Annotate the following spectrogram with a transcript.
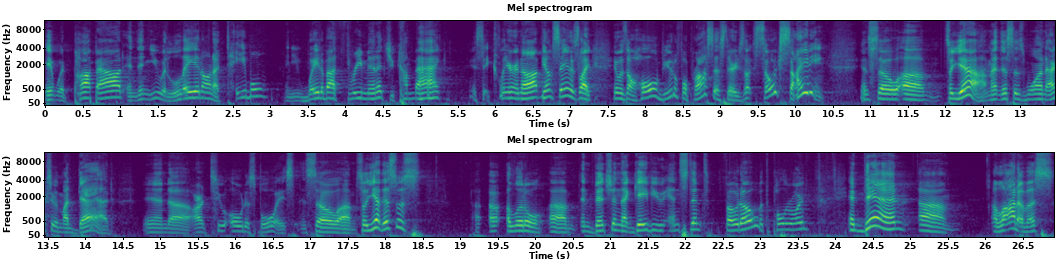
it would pop out, and then you would lay it on a table, and you wait about three minutes, you come back, is it clearing up? You know what I'm saying? It's like it was a whole beautiful process there. It's like so exciting. And so, um, so yeah, I mean, this is one actually with my dad and uh, our two oldest boys. And so, um, so yeah, this was a, a little um, invention that gave you instant photo with the Polaroid. And then um, a lot of us,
